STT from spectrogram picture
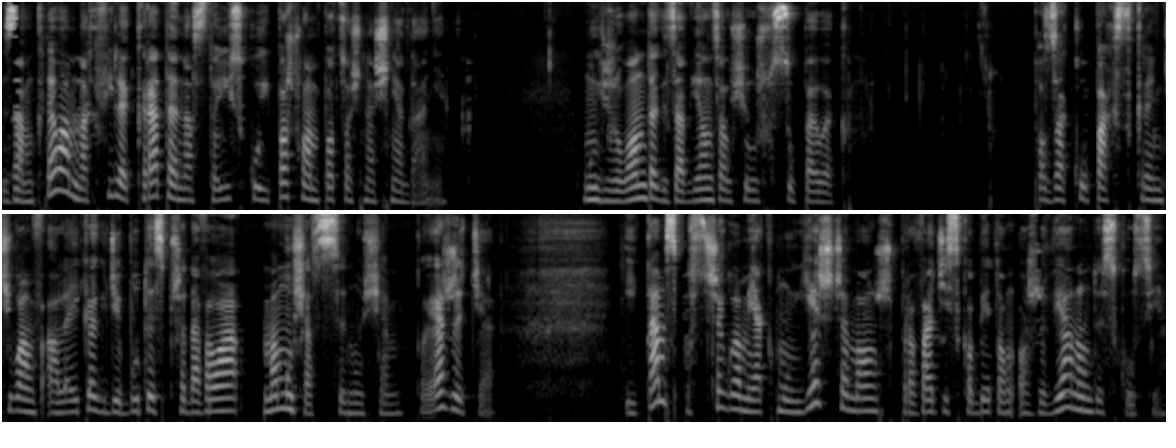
Zamknęłam na chwilę kratę na stoisku i poszłam po coś na śniadanie. Mój żołądek zawiązał się już w supełek. Po zakupach skręciłam w alejkę, gdzie buty sprzedawała mamusia z synusiem. Kojarzycie? I tam spostrzegłam, jak mój jeszcze mąż prowadzi z kobietą ożywioną dyskusję.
